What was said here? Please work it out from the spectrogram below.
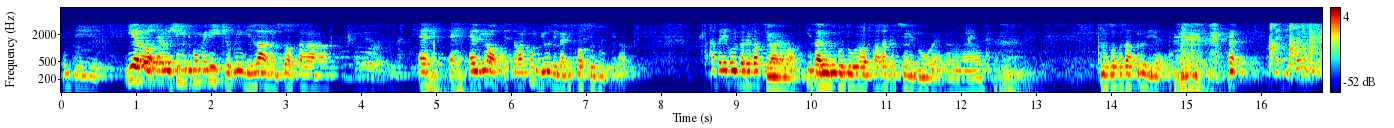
quindi io ero, ero alle 5 di pomeriggio, quindi là non so, stava, eh, eh, era di notte, stava al computer e mi ha risposto subito. Avrei voluto prefazione, ma chissà in un futuro fra la versione 2, non, non so cos'altro dire. Beh, diciamo che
